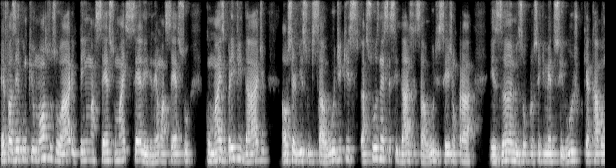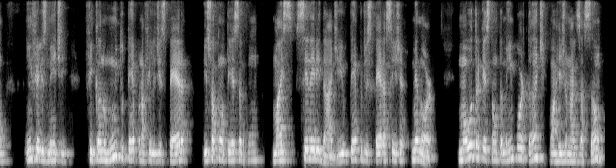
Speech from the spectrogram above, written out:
é fazer com que o nosso usuário tenha um acesso mais célere, né, um acesso com mais brevidade ao serviço de saúde, que as suas necessidades de saúde sejam para exames ou procedimentos cirúrgicos que acabam, infelizmente, ficando muito tempo na fila de espera, isso aconteça com mais celeridade e o tempo de espera seja menor. Uma outra questão também importante com a regionalização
